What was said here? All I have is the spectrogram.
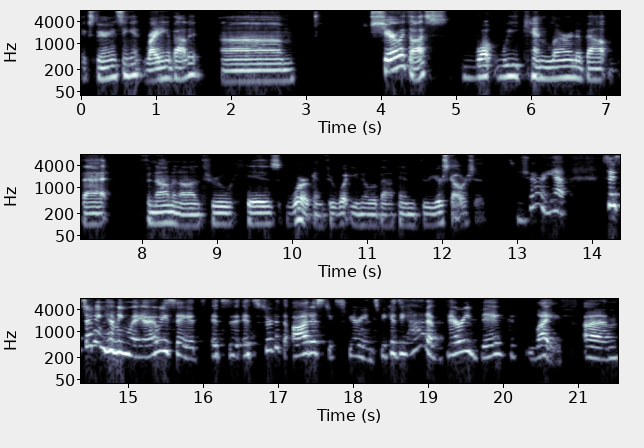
experiencing it, writing about it. Um, share with us what we can learn about that phenomenon through his work and through what you know about him through your scholarship. Sure, yeah. So studying Hemingway, I always say it's it's it's sort of the oddest experience because he had a very big life. Um,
